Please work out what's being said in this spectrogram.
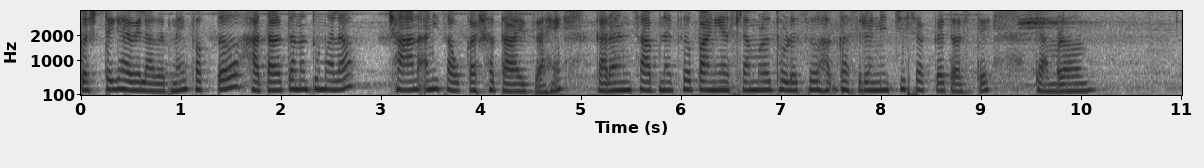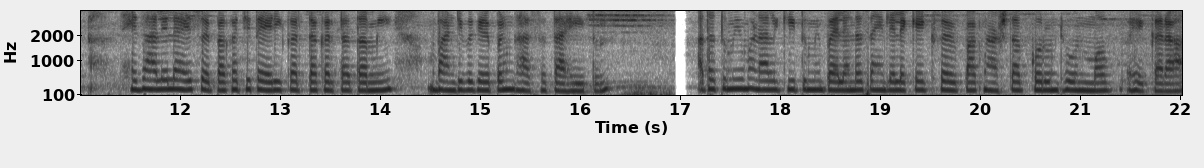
कष्ट घ्यावे लागत नाही. फक्त हाताळताना तुम्हाला छान आणि सावकाश हाताळायचं आहे. कारण साबणाचं पाणी असल्यामुळं थोडंसं ह- घसरण्याची शक्यता असते. त्यामुळं हे झालेलं आहे. स्वयंपाकाची तयारी करता करता आता मी भांडी वगैरे पण घासत आहे इथून. आता तुम्ही म्हणाल की तुम्ही पहिल्यांदा सांगितलेलं की एक स्वयंपाक नाश्ता करून ठेवून मग हे करा.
